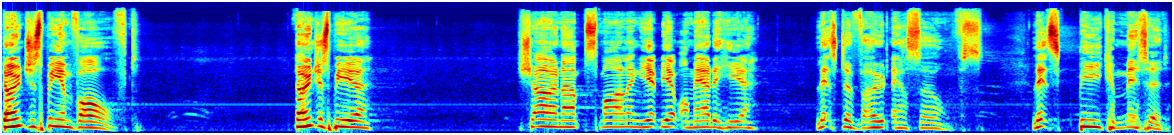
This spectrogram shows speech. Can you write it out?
Don't just be involved. Don't just be a showing up, smiling, yep, yep, I'm out of here. Let's devote ourselves. Let's be committed.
